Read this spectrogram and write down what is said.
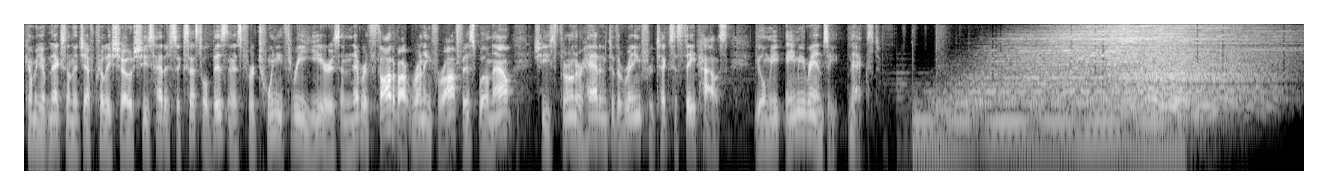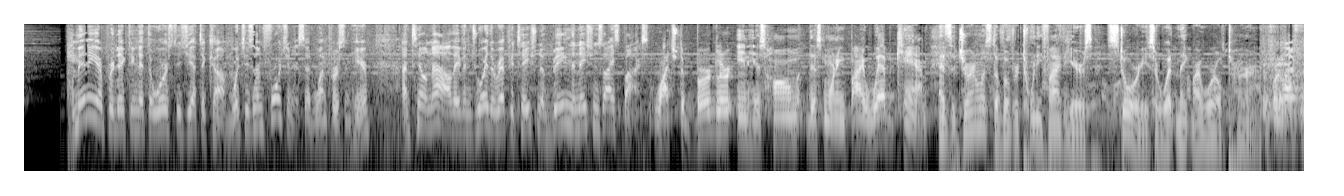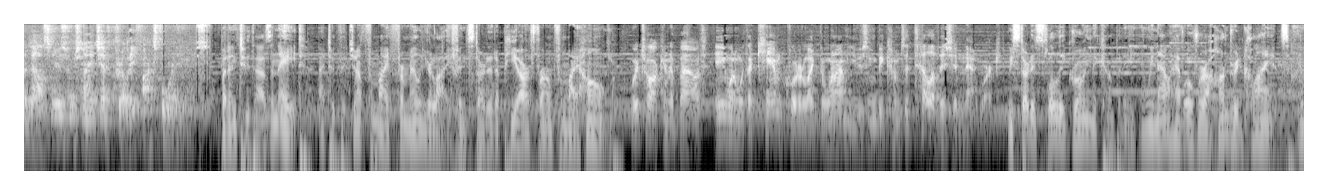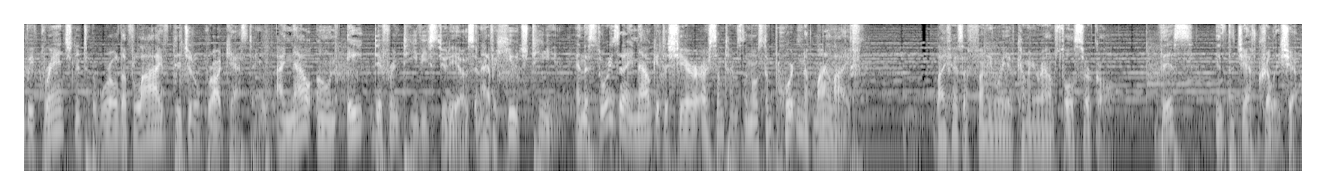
Coming up next on the Jeff Crilley Show, she's had a successful business for 23 years and never thought about running for office. Well, now she's thrown her hat into the ring for Texas State House. You'll meet Aimee Ramsey next. Many are predicting that the worst is yet to come, which is unfortunate, said one person here. Until now, they've enjoyed the reputation of being the nation's icebox. Watched a burglar in his home this morning by webcam. As a journalist of over 25 years, stories are what make my world turn. Reporting live from the Dallas newsroom tonight, Jeff Crilley, Fox 4 News. But in 2008, I took the jump from my familiar life and started a PR firm from my home. We're talking about anyone with a camcorder like the one I'm using becomes a television network. We started slowly growing the company, and we now have over 100 clients, and we've branched into the world of live digital broadcasting. I now own eight different TV studios and have a huge team, and the stories that I now get to share are sometimes the most important of my life. Life has a funny way of coming around full circle. This is The Jeff Crilley Show.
